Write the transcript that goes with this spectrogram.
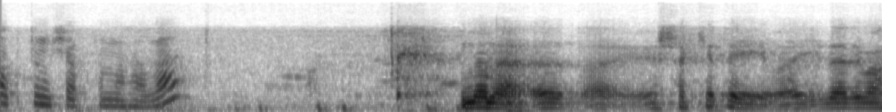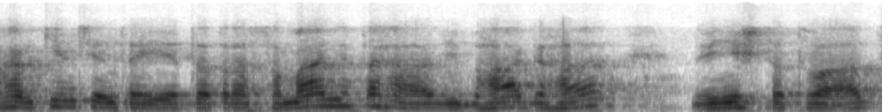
वक्तुं शक्नुमः वा? न न शक्यते एव। इदानीम् अहं किं चिन्तये तत्र सामान्यतः विभागः, द्विनिष्ठत्वात्,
